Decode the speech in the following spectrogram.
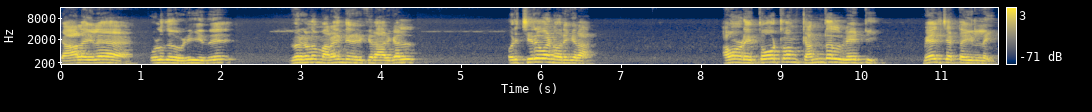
காலையில் பொழுது ஒழியுது. இவர்களும் மறைந்து நிற்கிறார்கள். ஒரு சிறுவன் வருகிறான். அவனுடைய தோற்றம் கந்தல் வேட்டி மேல் சட்டை இல்லை.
